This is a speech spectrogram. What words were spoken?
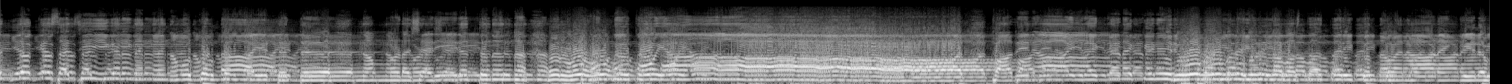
എന്തൊക്കെ സജ്ജീകരണങ്ങൾ നമുക്കുണ്ടായിട്ടുണ്ട് നമ്മുടെ ശരീരത്ത് നിന്ന് റോഹങ്ങൾ പോയാൽ പതിനായിരക്കണക്കിന് രൂപ വിലയുള്ള വസ്ത്രം ധരിക്കുന്നവനാണെങ്കിലും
